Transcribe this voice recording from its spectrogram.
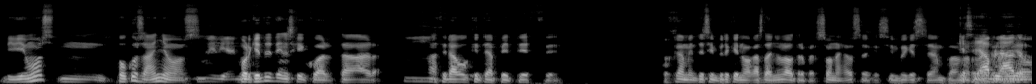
Vivimos mm, pocos sí. años. Muy bien. ¿Por qué te tienes que coartar Mm, a hacer algo que te apetece? Lógicamente, siempre que no hagas daño a la otra persona, ¿eh? o sea, que siempre que sea en plan Que sea hablado.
